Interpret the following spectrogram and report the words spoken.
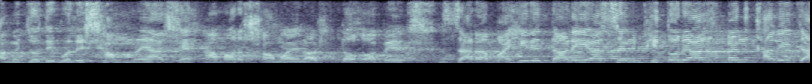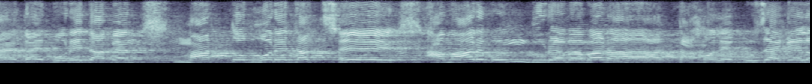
আমি যদি বলি সামনে আসেন, আমার সময় নষ্ট হবে। যারা বাহিরে দাঁড়িয়ে আছেন, ভিতরে আসবেন, খালি জায়গায় ভরে যাবেন। মাঠ তো ভরে যাচ্ছে। আমার বন্ধুরা বাবারা, তাহলে বোঝা গেল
